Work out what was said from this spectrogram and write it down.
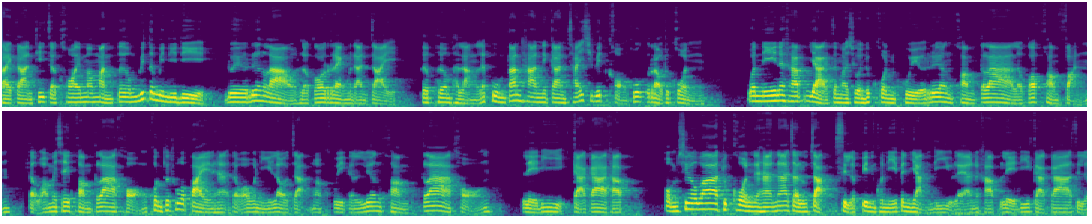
รายการที่จะคอยมาหมั่นเติมวิตามินดีๆ ด้วยเรื่องราวแล้วก็แรงบันดาลใจ เพื่อเพิ่มพลังและภูมิต้านทานในการใช้ชีวิตของพวกเราทุกคน วันนี้นะครับอยากจะมาชวนทุกคนคุยเรื่องความกล้าแล้วก็ความฝัน แต่ว่าไม่ใช่ความกล้าของคนทั่ว ๆ ไปนะฮะแต่ว่าวันนี้เราจะมาคุยกันเรื่องความกล้าของเลดี้กากาครับผมเชื่อว่าทุกคนนะฮะน่าจะรู้จักศิลปินคนนี้เป็นอย่างดีอยู่แล้วนะครับเลดี้กากาศิล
